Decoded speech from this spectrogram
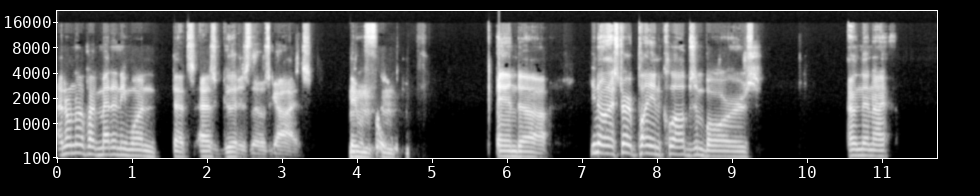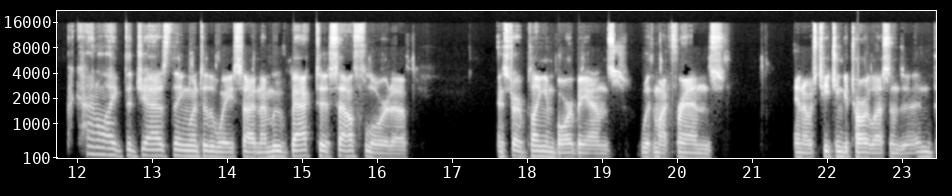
I don't know if I've met anyone that's as good as those guys. They were free. Mm-hmm. And uh, you know, and I started playing clubs and bars, and then I, I kind of like the jazz thing went to the wayside, and I moved back to South Florida and started playing in bar bands with my friends. And I was teaching guitar lessons, and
